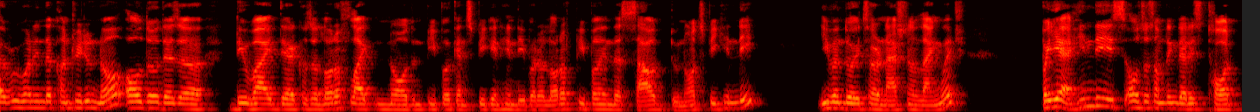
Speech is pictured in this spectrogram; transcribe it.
everyone in the country to know although there's a divide there because a lot of like northern people can speak in hindi but a lot of people in the south do not speak hindi even though it's our national language. But yeah hindi is also something that is taught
